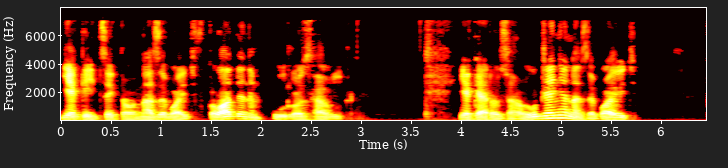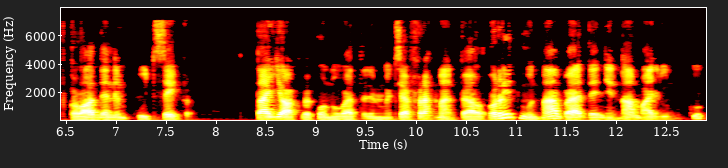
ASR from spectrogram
Який цикл називають вкладеним у розгалудження? Яке розгалудження називають вкладеним у цикл? Та як виконуватимуться фрагменти алгоритму, наведені на малюнку?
